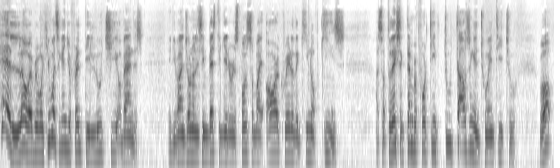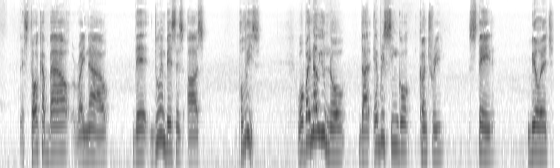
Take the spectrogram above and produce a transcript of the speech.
Hello, everyone. Here once again, your friend Tiluchi of Andes, a divine journalist investigator sponsored by our creator, the King of Kings. As of today, September 14th, 2022. Well, let's talk about right now the doing business as police. Well, by now you know that every single country, state, village,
